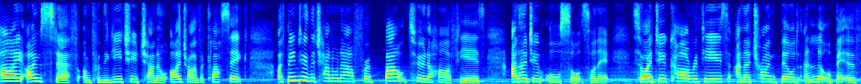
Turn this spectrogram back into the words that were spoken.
Hi, I'm Steph. I'm from the YouTube channel I Drive a Classic. I've been doing the channel now for about two and a half years and I do all sorts on it. So I do car reviews and I try and build a little bit of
